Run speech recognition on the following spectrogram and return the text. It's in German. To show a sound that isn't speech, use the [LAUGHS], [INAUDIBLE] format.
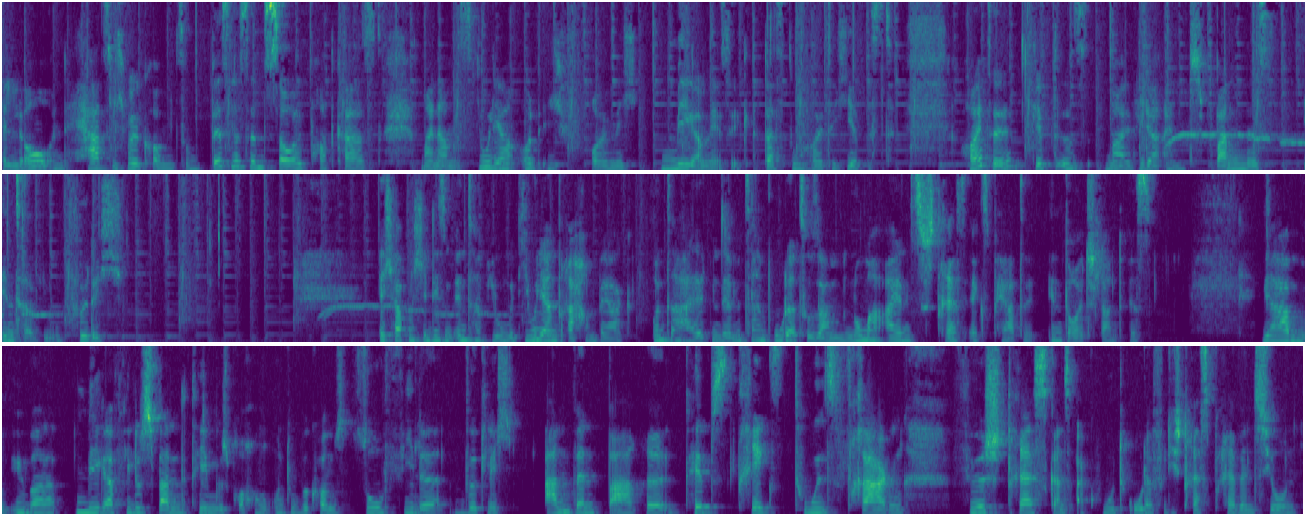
Hallo und herzlich willkommen zum Business and Soul Podcast. Mein Name ist Julia und ich freue mich megamäßig, dass du heute hier bist. Heute gibt es mal wieder ein spannendes Interview für dich. Ich habe mich in diesem Interview mit Julian Drachenberg unterhalten, der mit seinem Bruder zusammen Nummer 1 Stressexperte in Deutschland ist. Wir haben über mega viele spannende Themen gesprochen und du bekommst so viele wirklich anwendbare Tipps, Tricks, Tools, Fragen für Stress ganz akut oder für die Stressprävention.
